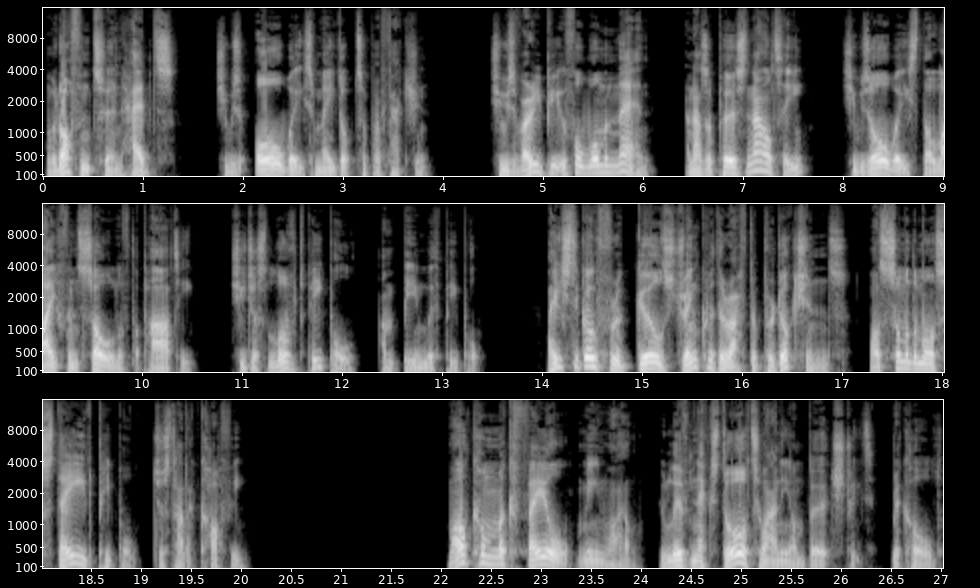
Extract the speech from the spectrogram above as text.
and would often turn heads. She was always made up to perfection. She was a very beautiful woman then, and as a personality, she was always the life and soul of the party. She just loved people and being with people. I used to go for a girl's drink with her after productions, while some of the more staid people just had a coffee. Malcolm MacPhail, meanwhile, who lived next door to Annie on Birch Street, recalled.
